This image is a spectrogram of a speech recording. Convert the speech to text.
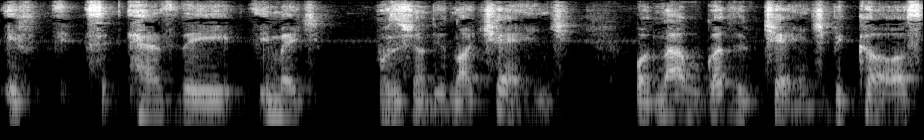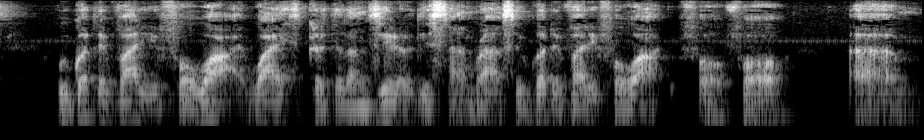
if hence the image position did not change. But now we've got to change because we've got a value for y. y is greater than 0 this time around. So we've got a value for y, for, for um,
